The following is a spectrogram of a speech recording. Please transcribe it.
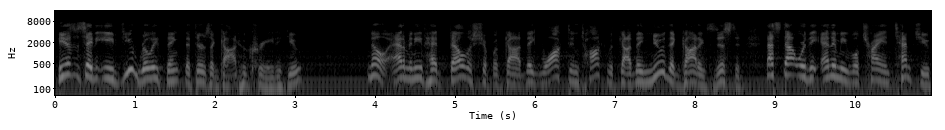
He doesn't say to Eve, Do you really think that there's a God who created you? No, Adam and Eve had fellowship with God. They walked and talked with God. They knew that God existed. That's not where the enemy will try and tempt you.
